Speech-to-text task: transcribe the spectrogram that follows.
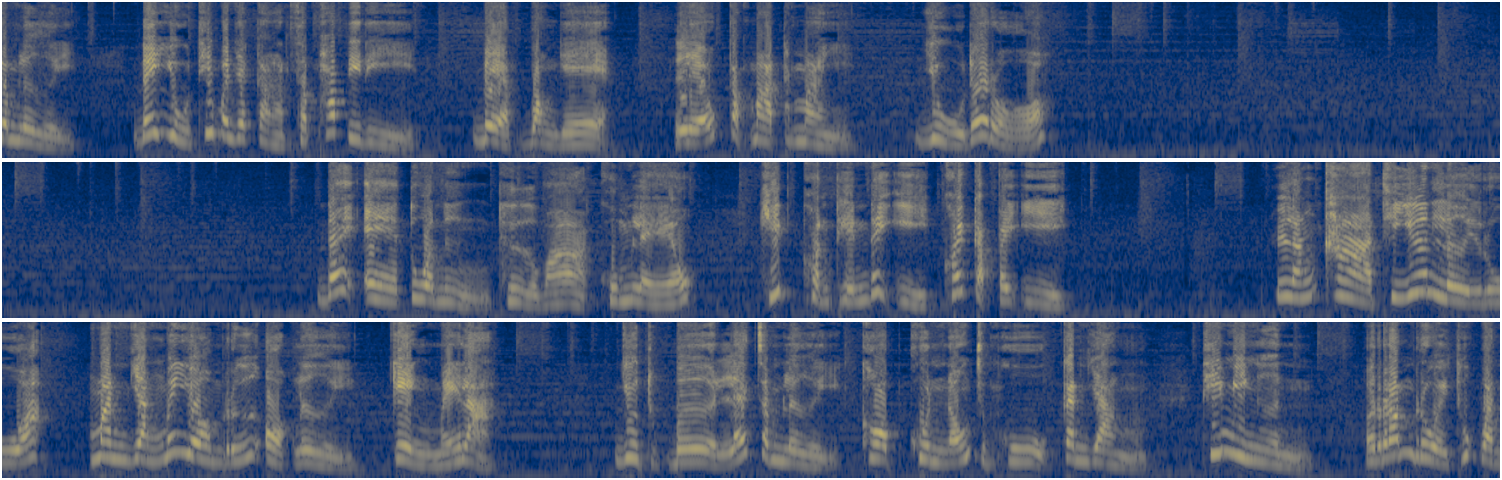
จำเลย ได้อยู่ที่บรรยากาศสภาพดีๆ แบบวังแย่แล้วกลับมาทำไม อยู่ได้หรอ ได้แอร์ตัวหนึ่งถือว่าคุ้มแล้ว คิดคอนเทนต์ได้อีกค่อยกลับไปอีก หลังคาที่ยื่นเลยรั้ว มันยังไม่ยอมรื้อออกเลย เก่งไหมล่ะ ยูทูบเบอร์และจำเลยขอบคุณน้องชมพู่กันยังที่มีเงิน ร่ำรวยทุกวัน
